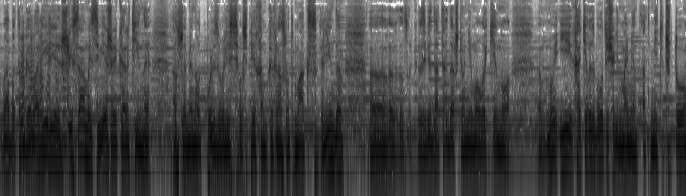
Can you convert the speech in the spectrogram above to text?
мы об этом говорили. Шли самые свежие картины. Особенно вот пользовались успехом как раз вот Макс Линдер, э, звезда тогдашнего немого кино. Ну и хотелось бы вот еще один момент отметить, что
